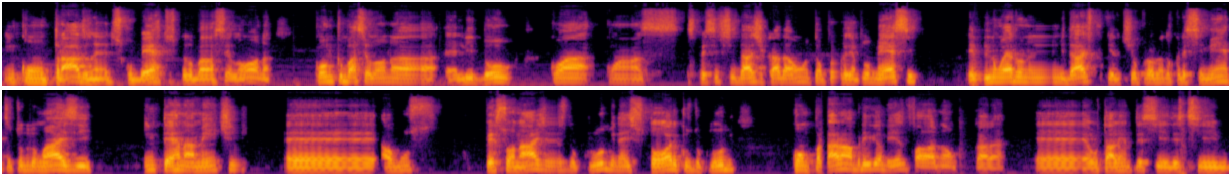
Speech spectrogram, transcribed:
encontrados, né, descobertos pelo Barcelona, como que o Barcelona é, lidou com, a, com as especificidades de cada um. Então, por exemplo, o Messi, ele não era unanimidade porque ele tinha o problema do crescimento e tudo mais, e internamente é, alguns personagens do clube, né, históricos do clube, compraram a briga mesmo, falaram, não, cara, é, o talento desse, desse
